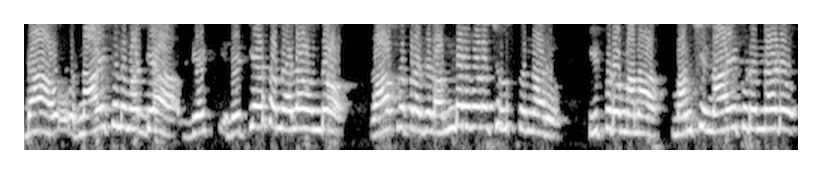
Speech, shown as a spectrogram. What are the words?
దా నాయకుల మధ్య వ్యక్- వ్యత్యాసం ఎలా ఉందో రాష్ట్ర ప్రజలందరూ కూడా చూస్తున్నారు. ఇప్పుడు మన మంచి నాయకుడు ఉన్నాడు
